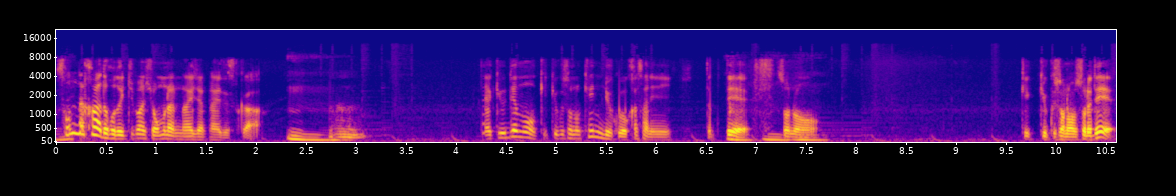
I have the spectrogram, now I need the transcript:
そんなカードほど一番しょうもないのないじゃないですか。うん。うん。野球でも結局その権力を重ねに立って、うんその、結局その、それで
